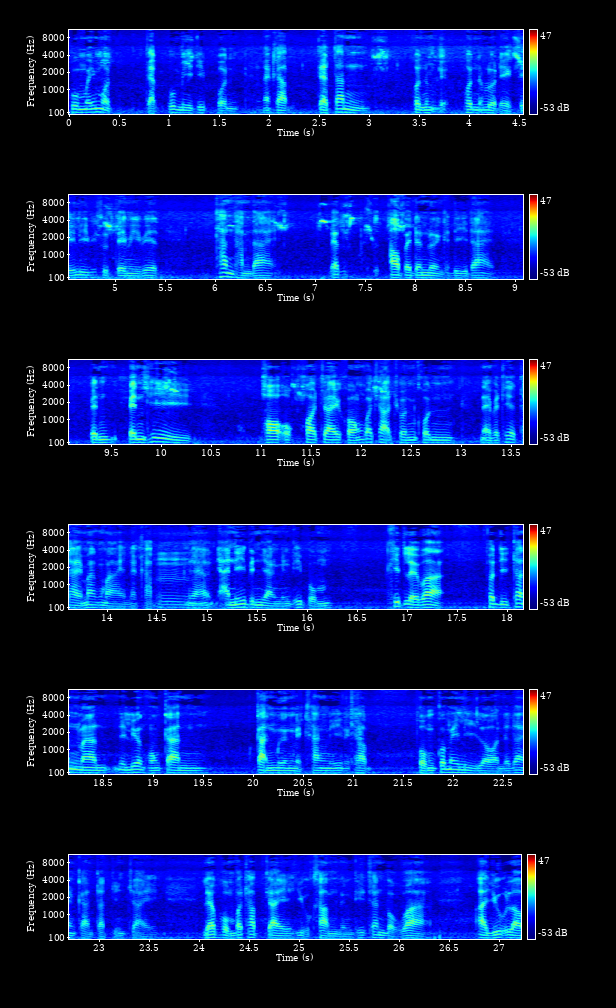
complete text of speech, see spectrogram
คลุมไว้หมดจากผู้มีอิทธิพลนะครับ แต่ท่านพลตำรวจพลตำรวจเอกเสรีพิสุทธิ์เตมีเวทท่านทำได้ และเอาไปดำเนินคดีได้ เป็นเป็นที่พออกพอใจของประชาชนคนในประเทศไทยมากมายนะครับอืมนะฮะอันนี้เป็นอย่างหนึ่งที่ผมคิดเลยว่าพอดีท่านมาในเรื่องของการการเมืองในครั้งนี้นะครับ ผมก็ไม่รีรอในด้านการตัดสินใจ แล้วผมประทับใจอยู่คำหนึ่งที่ท่านบอกว่า อายุเรา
